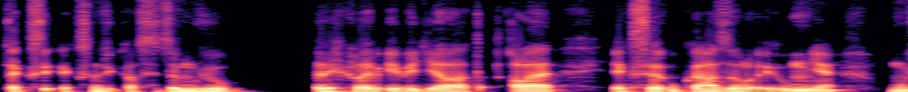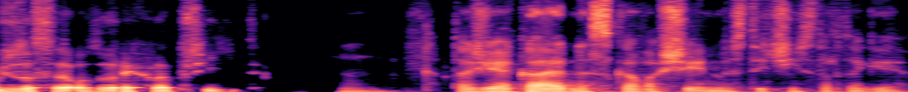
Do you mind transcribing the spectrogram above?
tak si, jak jsem říkal, sice můžu rychle i vydělat, ale jak se ukázalo i u mě, můžu zase o to rychle přijít. Hmm. Takže jaká je dneska vaše investiční strategie?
